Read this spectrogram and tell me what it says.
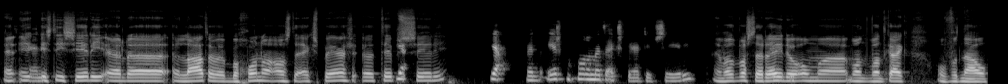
En, en is die serie er uh, later begonnen als de expert uh, tips serie? Ja. Ik ben eerst begonnen met de expert-tips-serie. En wat was de reden om, uh, want, want kijk, of het nou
